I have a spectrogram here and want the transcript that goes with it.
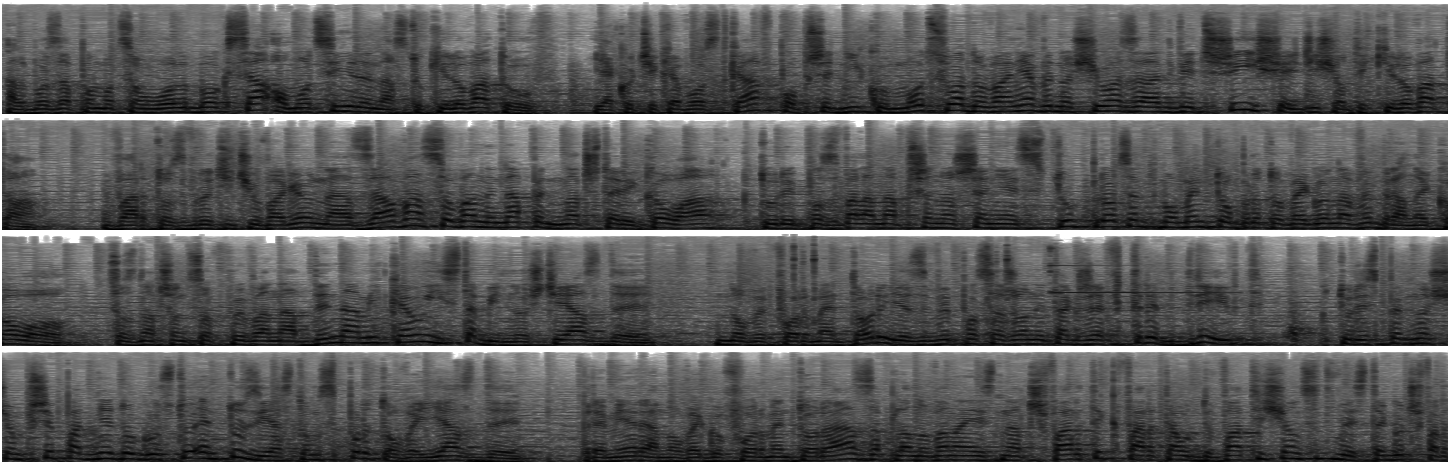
albo za pomocą wallboxa o mocy 11 kW. Jako ciekawostka, w poprzedniku moc ładowania wynosiła zaledwie 3,6 kW. Warto zwrócić uwagę na zaawansowany napęd na 4 koła, który pozwala na przenoszenie 100% momentu obrotowego na wybrane koło, co znacząco wpływa na dynamikę i stabilność jazdy. Nowy Formentor jest wyposażony także w tryb drift, który z pewnością przypadnie do gustu entuzjastom sportowej jazdy. Premiera nowego Formentora zaplanowana jest na czwarty kwartał 2024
